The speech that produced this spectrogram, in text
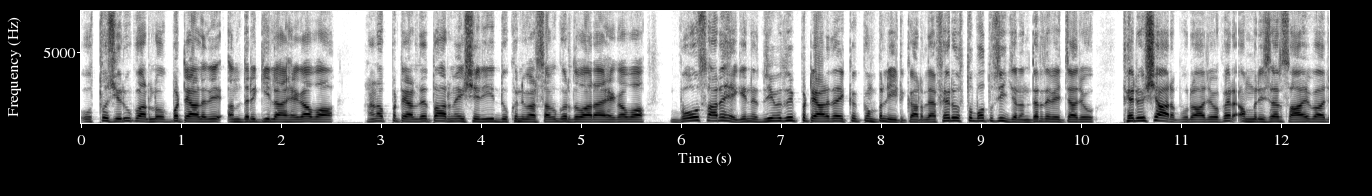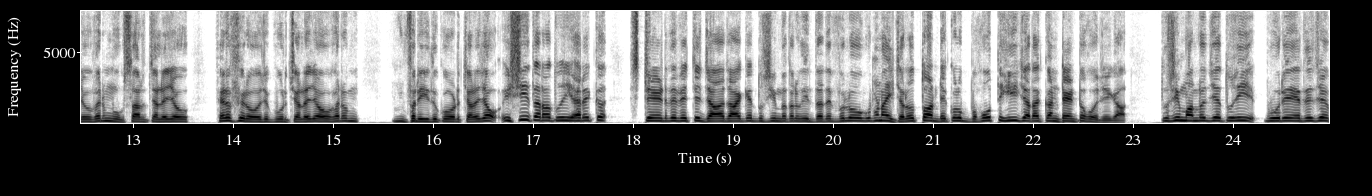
ਉੱਥੋਂ ਸ਼ੁਰੂ ਕਰ ਲਓ, ਪਟਿਆਲੇ ਦੇ ਅੰਦਰ ਕਿਲਾ ਹੈਗਾ ਵਾ, ਹਨਾ, ਪਟਿਆਲੇ ਦੇ ਧਾਰਮਿਕ ਸ਼੍ਰੀ ਦੁੱਖ ਨਿਵਾਰ ਸਾਹਿਬ ਗੁਰਦੁਆਰਾ ਹੈਗਾ ਵਾ, ਬਹੁਤ ਸਾਰੇ ਹੈਗੇ ਨੇ। ਜਿਵੇਂ ਤੁਸੀਂ ਪਟਿਆਲੇ ਦਾ ਇੱਕ ਕੰਪਲੀਟ ਕਰ ਲਿਆ, ਫਿਰ ਉਸ ਤੋਂ ਬਾਅਦ ਤੁਸੀਂ ਜਲੰਧਰ ਦੇ ਵਿੱਚ ਆ ਜਾਓ, ਫਿਰ ਹੁਸ਼ਿਆਰਪੁਰ ਆ ਜਾਓ, ਫਿਰ ਅੰਮ੍ਰਿਤਸਰ ਸਾਹਿਬ ਆ ਜਾਓ, ਫਿਰ ਮੁਕਤਸਰ ਚਲੇ ਜਾਓ, ਫਿਰ ਫਿਰੋਜ਼ਪੁਰ ਚਲੇ ਜਾਓ, ਫਿਰ ਫਰੀਦਕੋਟ ਚਲੇ ਜਾਓ। ਇਸੇ ਤਰ੍ਹਾਂ ਤੁਸੀਂ ਹਰ ਇੱਕ ਸਟੇਟ ਦੇ ਵਿੱਚ ਜਾ ਜਾ ਕੇ ਤੁਸੀਂ ਮਤਲਬ ਇਦਾਂ ਦੇ ਵਲੋਗ ਬਣਾਈ ਚਲੋ, ਤੁਹਾਡੇ ਕੋਲ ਬਹੁਤ ਹੀ ਜ਼ਿਆਦਾ ਕੰਟੈਂਟ ਹੋ ਜਾਏਗਾ ਤੁਸੀਂ ਮੰਨ ਲਓ ਜੇ ਤੁਸੀਂ ਪੂਰੇ ਇਹਦੇ 'ਚ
